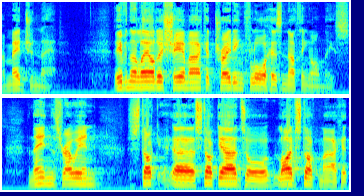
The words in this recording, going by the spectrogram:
Imagine that. Even the loudest share market trading floor has nothing on this. And then throw in stock, uh, stockyards or livestock market.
